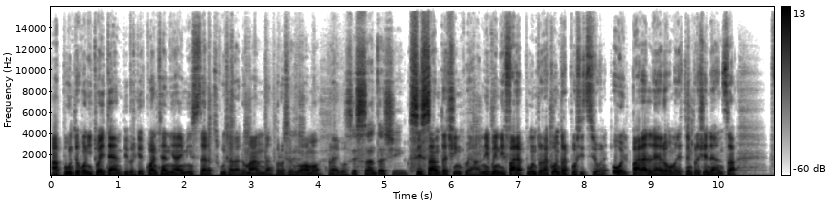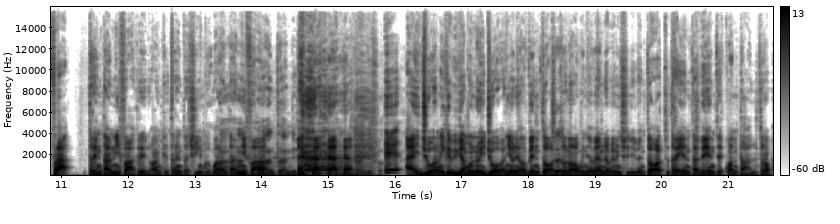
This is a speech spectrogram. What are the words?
appunto con i tuoi tempi, perché quanti anni hai, mister? Scusa la domanda, però sei un uomo, prego. 65. 65 anni, quindi fare appunto la contrapposizione o il parallelo, come detto in precedenza, fra 30 anni fa, credo, anche 35, 40 anni fa. 40 anni fa. 40 anni fa. e ai giorni che viviamo noi giovani, io ne ho 28, certo. no? quindi avendo amici di 28, 30, 20 e quant'altro.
